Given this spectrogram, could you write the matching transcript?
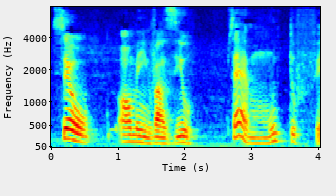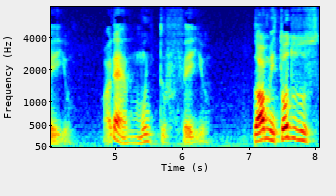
Seu homem vazio, você é muito feio. Olha, é muito feio. Homem, todos os,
